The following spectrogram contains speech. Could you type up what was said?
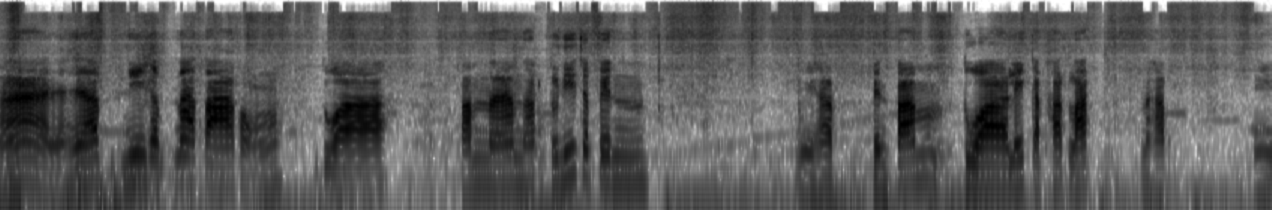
อ่าเดี๋ยวนะครับนี่ครับหน้าตาของตัวปั๊มน้ำนะครับ ตัวนี้จะเป็นนี่ครับเป็นปั๊มตัวเล็กกระทัดรัดนะครับนี่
